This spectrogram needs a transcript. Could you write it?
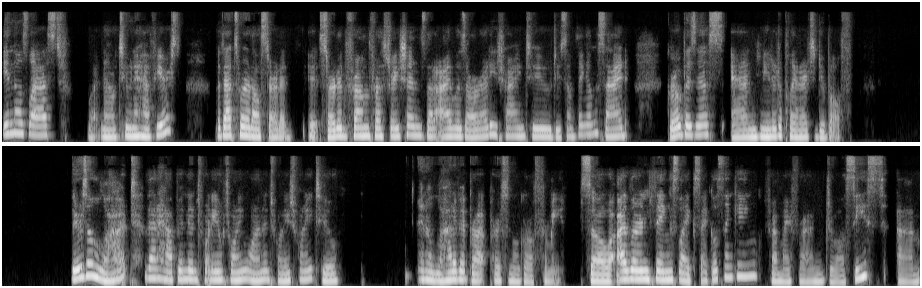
in those last, what now, two and a half years. But that's where it all started. It started from frustrations that I was already trying to do something on the side, grow a business, and needed a planner to do both. There's a lot that happened in 2021 and 2022, and a lot of it brought personal growth for me. So I learned things like cycle syncing from my friend Joel Cease. Um,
